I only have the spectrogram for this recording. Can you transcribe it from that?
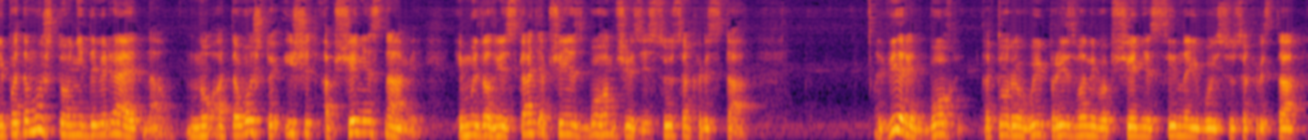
не потому, что не доверяет нам, но от того, что ищет общение с нами, и мы должны искать общение с Богом через Иисуса Христа. Верен Бог, которым вы призваны в общение Сына Его Иисуса Христа,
